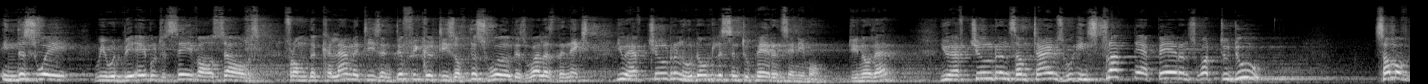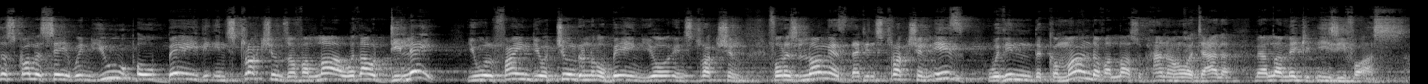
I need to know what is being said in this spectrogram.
In this way, we would be able to save ourselves from the calamities and difficulties of this world as well as the next. You have children who don't listen to parents anymore. Do you know that? You have children sometimes who instruct their parents what to do. Some of the scholars say when you obey the instructions of Allah without delay, you will find your children obeying your instruction. For as long as that instruction is within the command of Allah subhanahu wa ta'ala, may Allah make it easy for us.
